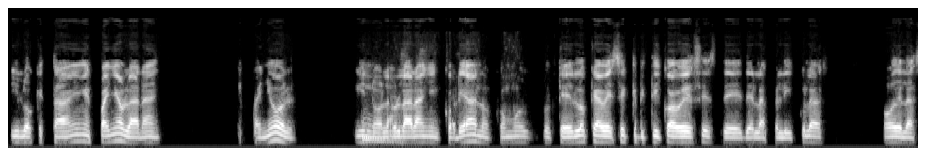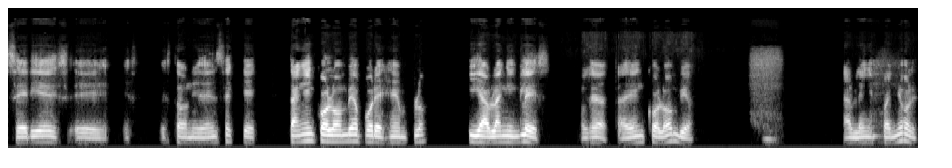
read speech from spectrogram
y los que estaban en España hablaran español y no la hablaran en coreano, como, porque es lo que a veces critico a veces de, las películas o de las series eh, estadounidenses que están en Colombia, por ejemplo, y hablan inglés. O sea, están en Colombia, hablan español.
